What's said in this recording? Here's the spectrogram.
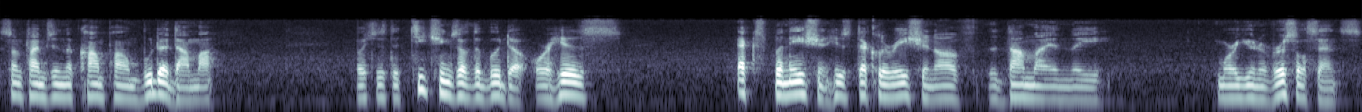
sometimes in the compound Buddha Dhamma, which is the teachings of the Buddha or his explanation, his declaration of the Dhamma in the more universal sense.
